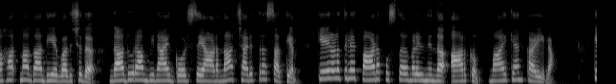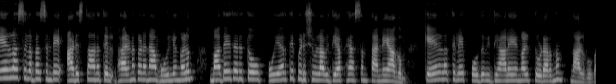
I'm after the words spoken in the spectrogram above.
മഹാത്മാഗാന്ധിയെ വധിച്ചത് നാദുറാം വിനായക് ഗോഡ്സെയാണെന്ന ചരിത്ര സത്യം കേരളത്തിലെ പാഠപുസ്തകങ്ങളിൽ നിന്ന് ആർക്കും മായ്ക്കാൻ കഴിയില്ല. കേരള സിലബസിന്റെ അടിസ്ഥാനത്തിൽ ഭരണഘടനാ മൂല്യങ്ങളും മതേതരത്വവും ഉയർത്തിപ്പിടിച്ചുള്ള വിദ്യാഭ്യാസം തന്നെയാകും കേരളത്തിലെ പൊതുവിദ്യാലയങ്ങൾ തുടർന്നും നൽകുക.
